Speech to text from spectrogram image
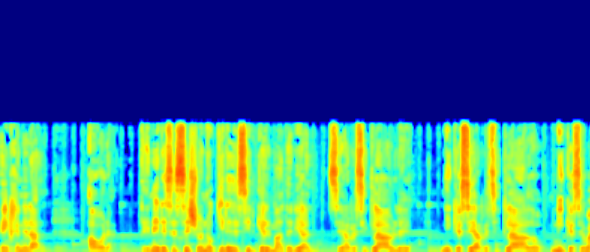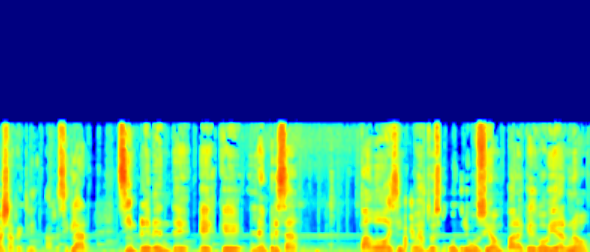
en general. Ahora, tener ese sello no quiere decir que el material sea reciclable, ni que sea reciclado, ni que se vaya a reciclar. Simplemente es que la empresa pagó ese impuesto, esa contribución para que el gobierno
